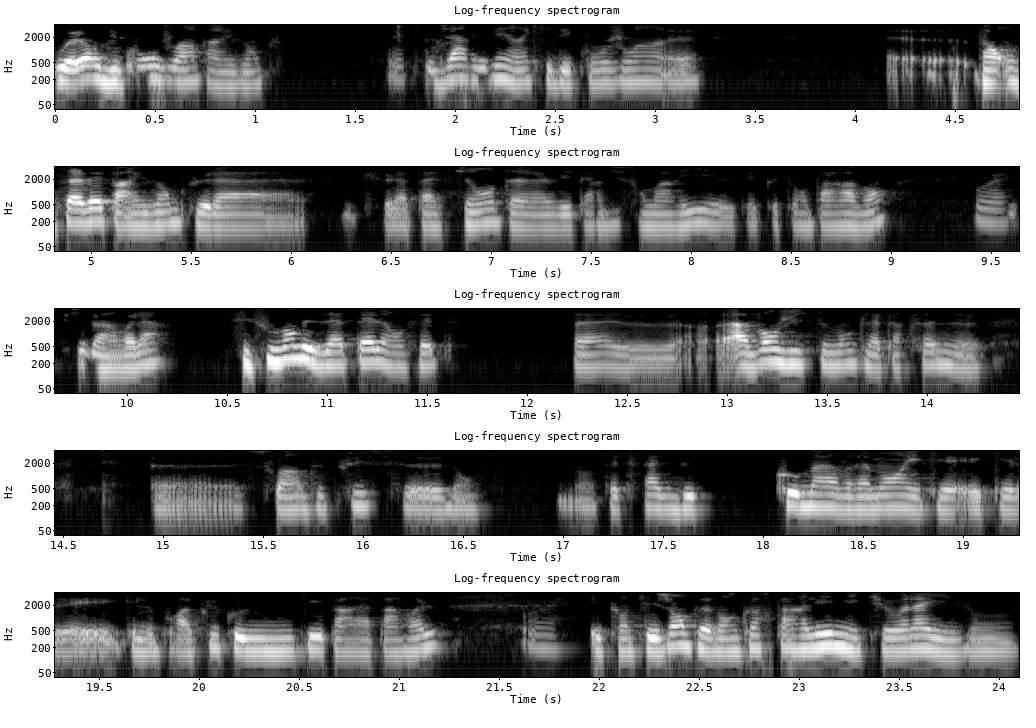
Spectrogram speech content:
Ou alors du conjoint, par exemple. C'est déjà arrivé hein, qu'il y ait des conjoints on savait par exemple que la, que la patiente avait perdu son mari euh, quelques temps auparavant. Et puis ben voilà, c'est souvent des appels en fait, euh, avant justement que la personne euh, soit un peu plus dans, dans, cette phase de coma vraiment et qu'elle ne pourra plus communiquer par la parole. Et quand les gens peuvent encore parler, mais que voilà, ils ont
